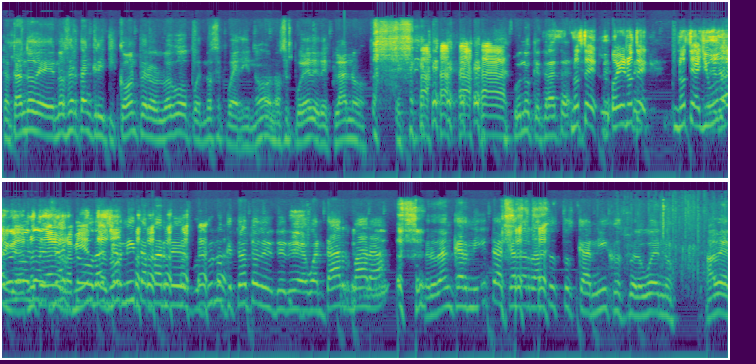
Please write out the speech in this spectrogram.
tratando de no ser tan criticón, pero luego pues no se puede, ¿no? No se puede, de plano. Uno que trata... No te, oye, no te, no te ayudan, no, no, te dan herramientas, dan carnita, partner. Pues uno que trata de, de, de aguantar vara, pero dan carnita cada rato estos canijos, pero bueno, a ver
